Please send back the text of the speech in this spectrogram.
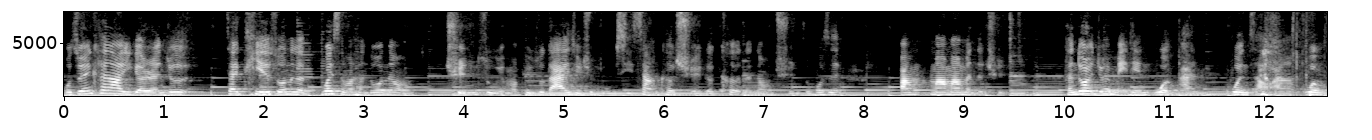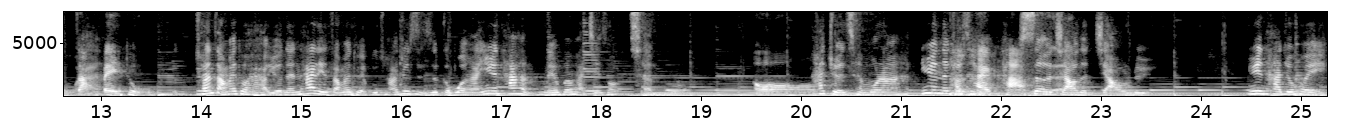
我昨天看到一个人就是在贴说，那个为什么很多那种群组有没有？比如说大家一起去补习、上课、学个课的那种群组，或是帮妈妈们的群组，很多人就会每天问安、问早安、问午安。长辈图，传长辈图还好，有的人他连长辈图也不传，他就只是个问安，因为他很没有办法接受沉默。哦，他觉得沉默让他，因为那就是害怕社交的焦虑，因为他就会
